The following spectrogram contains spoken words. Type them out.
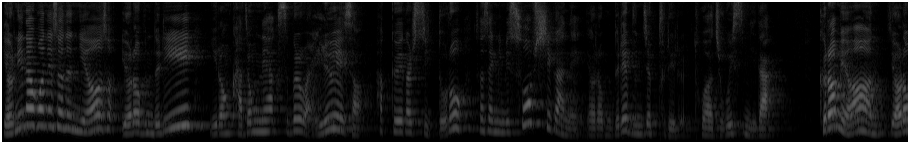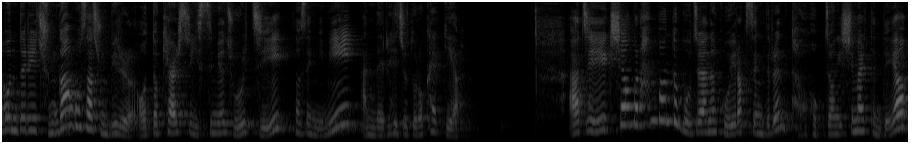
열린학원에서는요, 서- 여러분들이 이런 가정 내 학습을 완료해서 학교에 갈 수 있도록 선생님이 수업 시간에 여러분들의 문제풀이를 도와주고 있습니다. 그러면 여러분들이 중간고사 준비를 어떻게 할 수 있으면 좋을지 선생님이 안내를 해주도록 할게요. 아직 시험을 한 번도 보지 않은 고1 학생들은 더 걱정이 심할 텐데요.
